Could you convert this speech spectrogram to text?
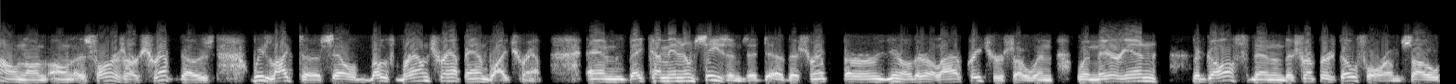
on, on, on as far as our shrimp goes, we like to sell both brown shrimp and white shrimp, and they come in on seasons. It, uh, the shrimp are, you know, they're a live creature, so when when they're in the Gulf, then the shrimpers go for them. So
